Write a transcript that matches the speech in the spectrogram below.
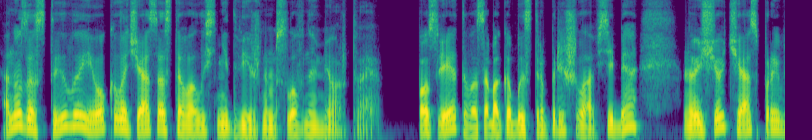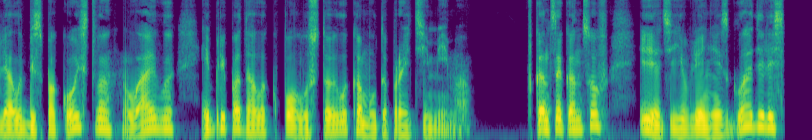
оно застыло и около часа оставалось недвижным, словно мертвое. После этого собака быстро пришла в себя, но еще час проявляла беспокойство, лаяла и припадала к полу, стоило кому-то пройти мимо. Конце концов, и эти явления изгладились,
